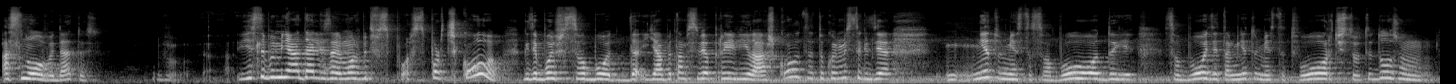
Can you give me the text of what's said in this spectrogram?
основы, да, то есть если бы меня отдали, может быть, в спорт, спортшколу, где больше свободы, да, я бы там себя проявила. А школа — это такое место, где нету места свободы, свободе, там нету места творчеству. Ты должен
